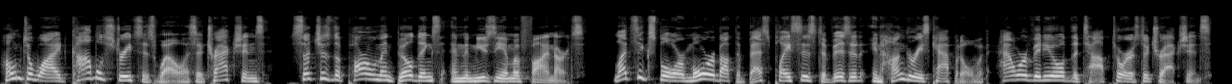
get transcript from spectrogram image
home to wide cobbled streets as well as attractions such as the Parliament buildings and the Museum of Fine Arts. Let's explore more about the best places to visit in Hungary's capital with our video of the top tourist attractions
